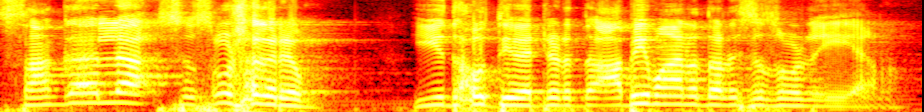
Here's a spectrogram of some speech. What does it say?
സകല ശുശ്രൂഷകരും ഈ ദൗത്യം ഏറ്റെടുത്ത് അഭിമാനത്തോടെ ശുശ്രൂഷ ചെയ്യുകയാണ്.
